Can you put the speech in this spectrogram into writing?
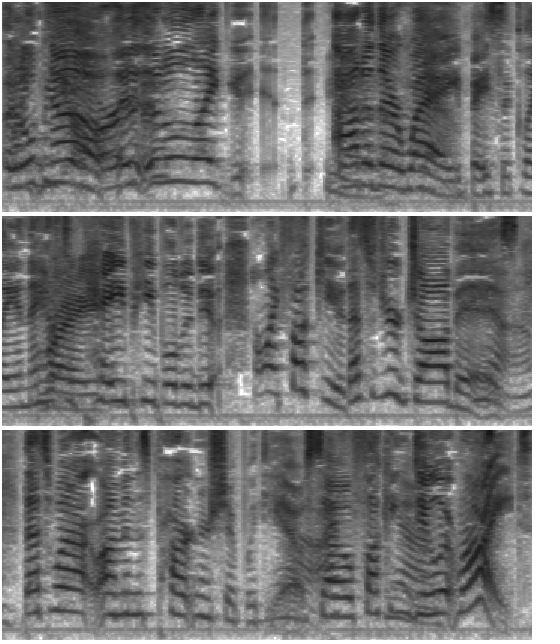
like, It'll be no, hard. It, will like out of their way basically, and they have Right. to pay people to do. I'm like, fuck you. That's what your job is. Yeah. That's what I, I'm in this partnership with you. Yeah, so I- fucking yeah. do it right.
